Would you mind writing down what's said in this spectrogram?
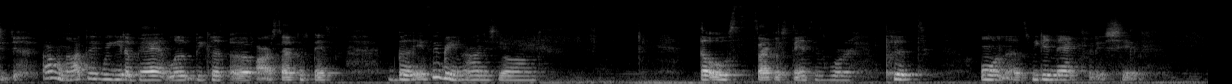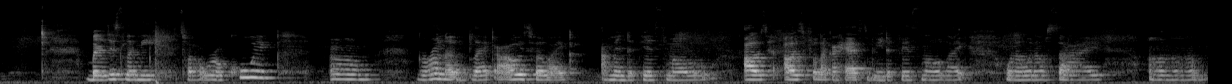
I don't know. I think we get a bad look because of our circumstances. But if we're being honest, y'all, those circumstances were put on us. We didn't ask for this shit. But just let me talk real quick. Um, growing up black, I always felt like I'm in defense mode. I always, I always feel like I have to be in defense mode. Like when I went outside, um,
